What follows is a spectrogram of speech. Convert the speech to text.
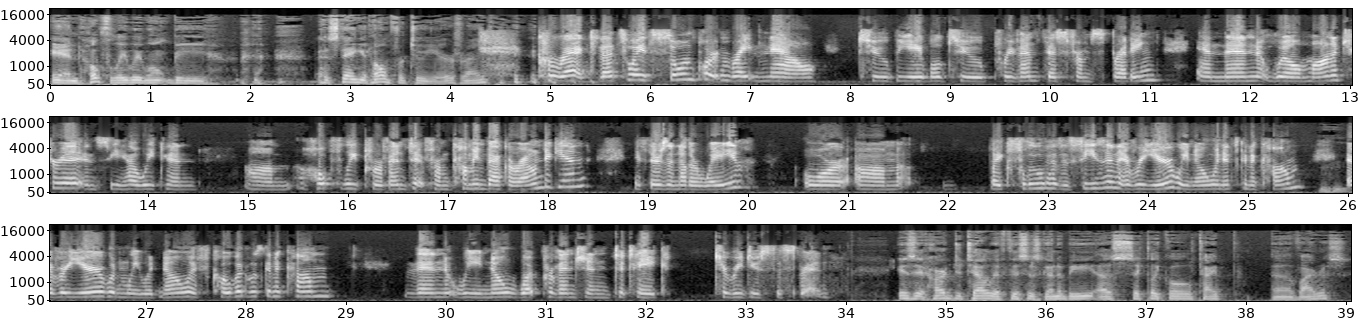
And hopefully, we won't be staying at home for two years, right? Correct. That's why it's so important right now to be able to prevent this from spreading. And then we'll monitor it and see how we can um, hopefully prevent it from coming back around again if there's another wave or um, like flu has a season every year we know when it's going to come mm-hmm. every year when we would know if covid was going to come then we know what prevention to take to reduce the spread. Is it hard to tell if this is going to be a cyclical type uh, virus?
